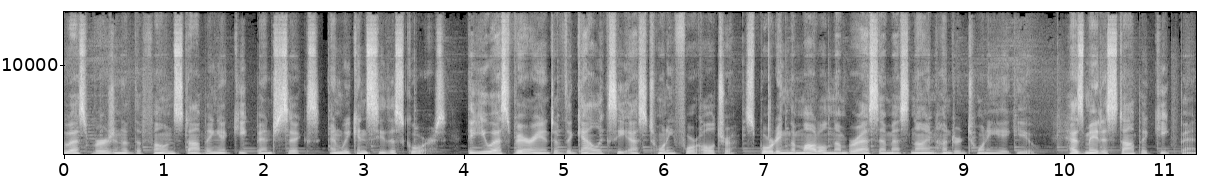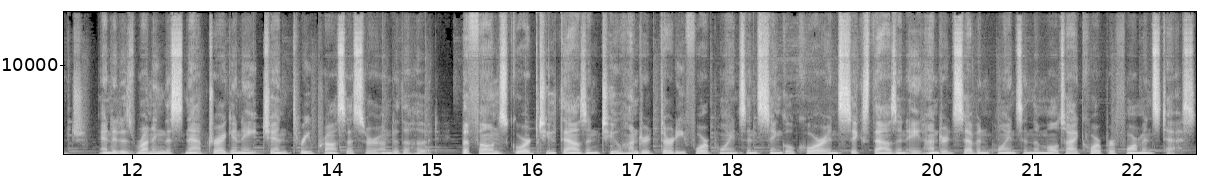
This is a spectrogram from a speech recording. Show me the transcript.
US version of the phone stopping at Geekbench 6, and we can see the scores. The US variant of the Galaxy S24 Ultra, sporting the model number SMS928U, has made a stop at Geekbench, and it is running the Snapdragon 8 Gen 3 processor under the hood. The phone scored 2,234 points in single core and 6,807 points in the multi core performance test.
